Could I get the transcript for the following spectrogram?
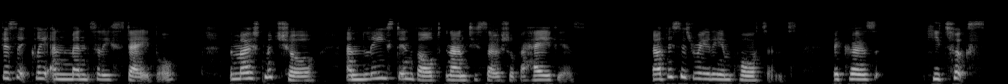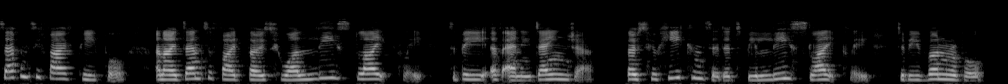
physically and mentally stable, the most mature, and least involved in antisocial behaviours. Now, this is really important because he took 75 people and identified those who are least likely to be of any danger, those who he considered to be least likely to be vulnerable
